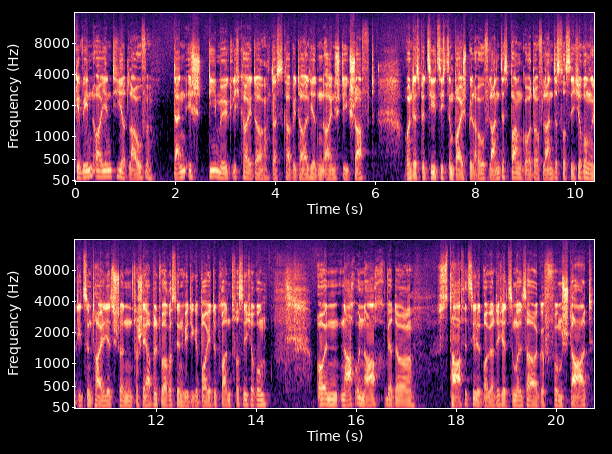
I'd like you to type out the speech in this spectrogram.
gewinnorientiert laufen, dann ist die Möglichkeit da, dass Kapital hier den Einstieg schafft Und das bezieht sich zum Beispiel auf Landesbank oder auf Landesversicherungen, die zum Teil jetzt schon verscherbelt worden sind, wie die Gebäudebrandversicherung. Und nach und nach wird das Tafelsilber, würde ich jetzt mal sagen, vom Staat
